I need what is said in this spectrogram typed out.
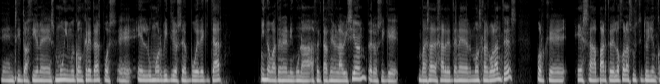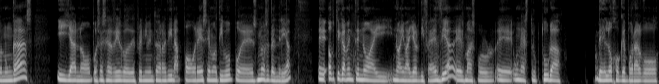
en situaciones muy muy concretas, pues eh, el humor vítreo se puede quitar y no va a tener ninguna afectación en la visión, pero sí que vas a dejar de tener moscas volantes porque esa parte del ojo la sustituyen con un gas y ya no, pues ese riesgo de desprendimiento de retina por ese motivo, pues no se tendría. Eh, ópticamente no hay, no hay mayor diferencia, es más por eh, una estructura del ojo que por algo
